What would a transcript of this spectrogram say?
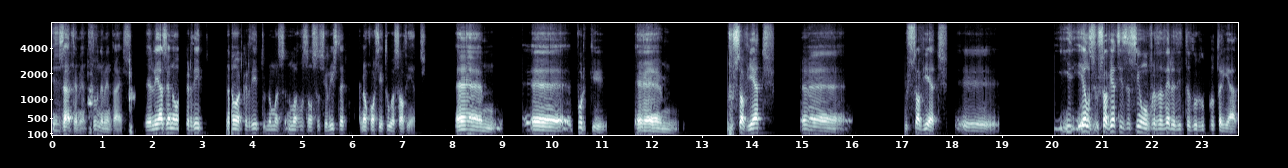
Exatamente, fundamentais. Aliás, eu não acredito, não acredito numa, numa revolução socialista que não constitua soviéticos. Uh, uh, porque uh, os soviéticos, os soviéticos, eles, os soviéticos exerciam uma verdadeira ditadura do proletariado.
